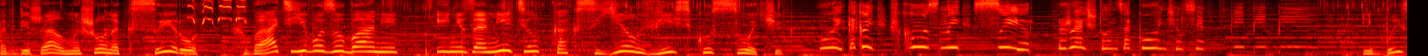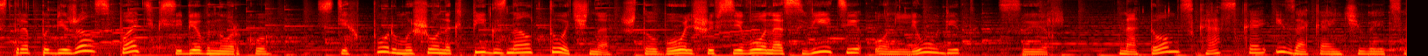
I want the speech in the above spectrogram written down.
Подбежал мышонок к сыру, хвать его зубами и не заметил, как съел весь кусочек. Ой, какой вкусный сыр Жаль, что он закончился Пи-пи-пи И быстро побежал спать к себе в норку. С тех пор мышонок Пик знал точно, что больше всего на свете он любит сыр. На том сказка и заканчивается.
